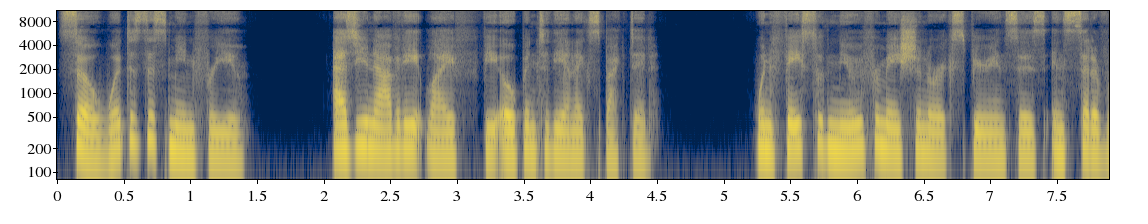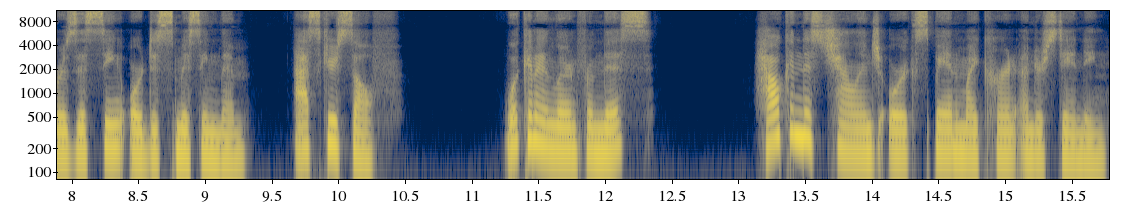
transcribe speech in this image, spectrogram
So, what does this mean for you? As you navigate life, be open to the unexpected. When faced with new information or experiences, instead of resisting or dismissing them, ask yourself What can I learn from this? How can this challenge or expand my current understanding?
